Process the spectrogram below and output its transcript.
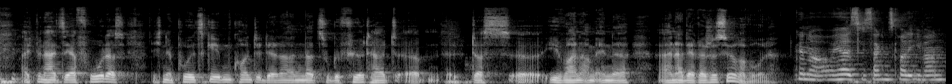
Aber ich bin halt sehr froh, dass ich einen Impuls geben konnte, der dann dazu geführt hat, äh, dass äh, Ivan am Ende einer der Regisseure wurde. Genau, ja, Sie sagten es gerade, Ivan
